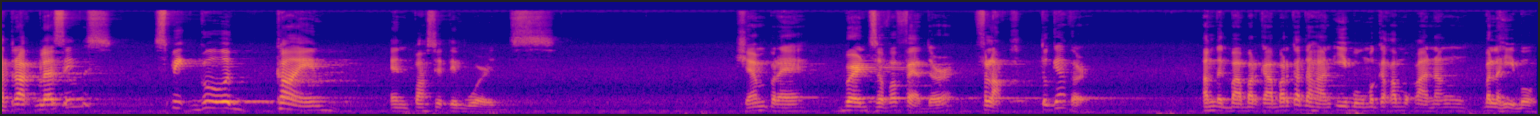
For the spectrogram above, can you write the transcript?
Attract blessings, speak good, kind, and positive words. Siyempre, birds of a feather flock together. Ang nagbabarka-barkadahan, ibong magkakamukha ng balahibo.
